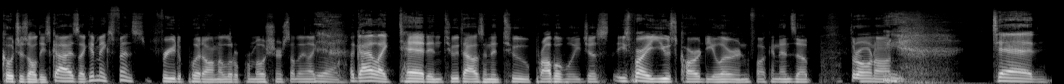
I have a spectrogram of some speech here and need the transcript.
coaches all these guys. Like it makes sense for you to put on a little promotion or something like. yeah. A guy like Ted in 2002 probably just he's probably a used car dealer and fucking ends up throwing on. Yeah. Ted,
